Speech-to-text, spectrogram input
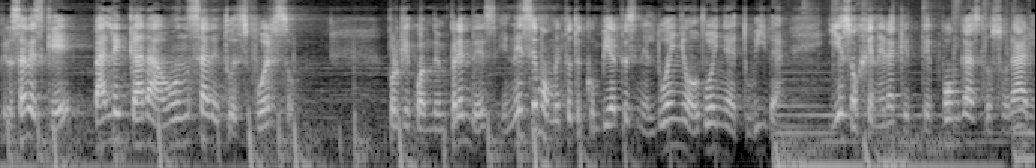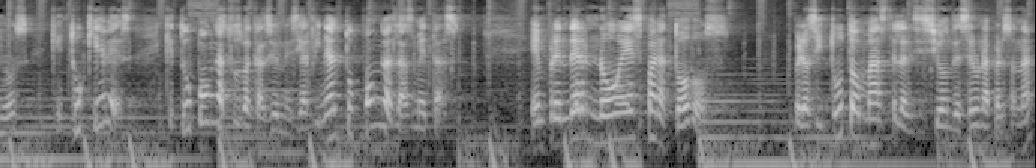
Pero sabes qué? Vale cada onza de tu esfuerzo. Porque cuando emprendes, en ese momento te conviertes en el dueño o dueña de tu vida. Y eso genera que te pongas los horarios que tú quieres, que tú pongas tus vacaciones y al final tú pongas las metas. Emprender no es para todos. Pero si tú tomaste la decisión de ser una persona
